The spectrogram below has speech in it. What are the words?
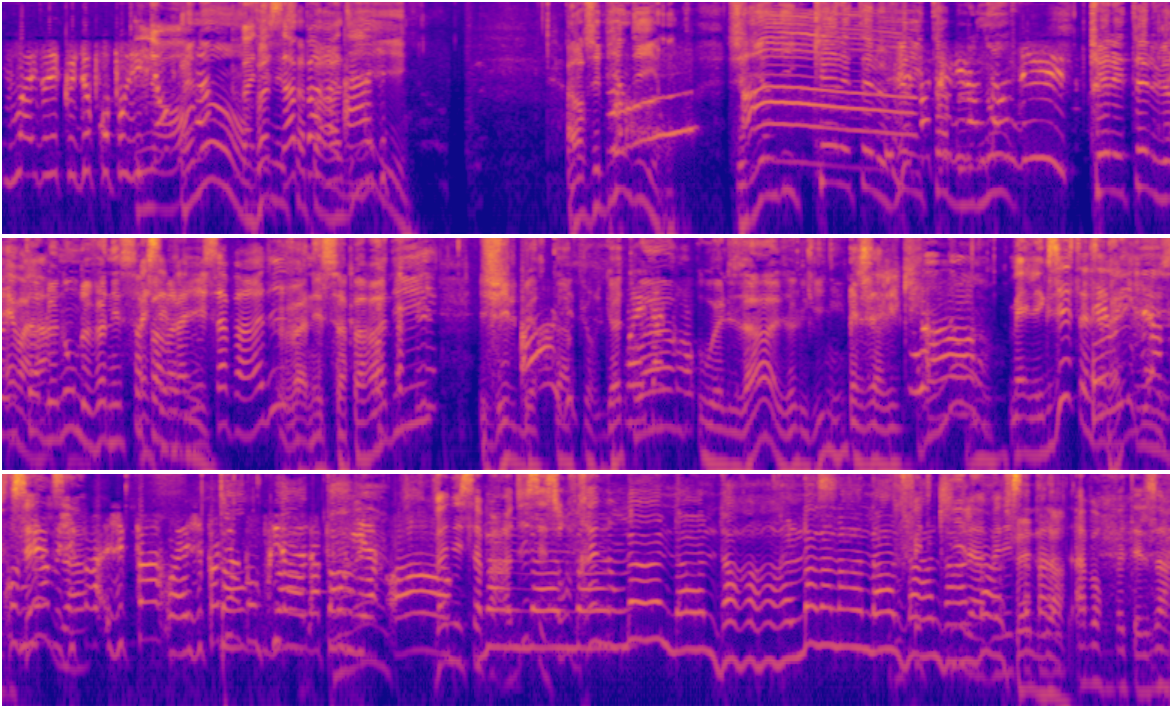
Vous m'avez donné que deux propositions. Non. Mais non, Vanessa Vanessa, Paradis. Alors j'ai bien dit, j'ai bien dit quel était le véritable nom, entendu. Quel était le véritable voilà. nom de Vanessa Bah, c'est Paradis. Vanessa Paradis. Vanessa Paradis, Gilberta Purgatoire ou Elsa, Elsa Lugini. Elsa Lucchini. Non. Mais elle existe, Elsa Eh oui, c'est la première, mais j'ai pas, j'ai pas, ouais, j'ai pas bien compris la, la première. Oh. Vanessa Paradis, c'est son vrai nom. Vous faites qui là, Vanessa. Paradis Ah bon, faites Elsa.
